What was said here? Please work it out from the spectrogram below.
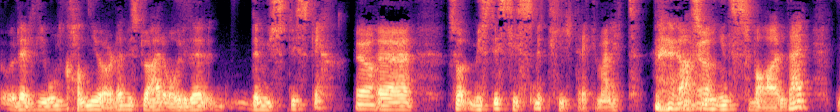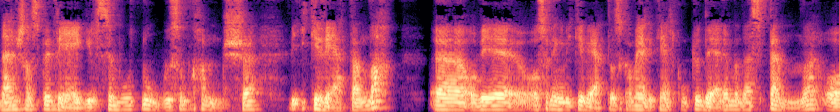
og religion kan gjøre det hvis du er over i det, det mystiske. Ja. Eh, så mystisisme tiltrekker meg litt. Det er altså Ja. ingen svar der. Det er en slags bevegelse mot noe som kanskje vi ikke vet ennå. Eh, og, vi, og så lenge vi ikke vet det, så kan vi heller ikke helt konkludere, men det er spennende å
